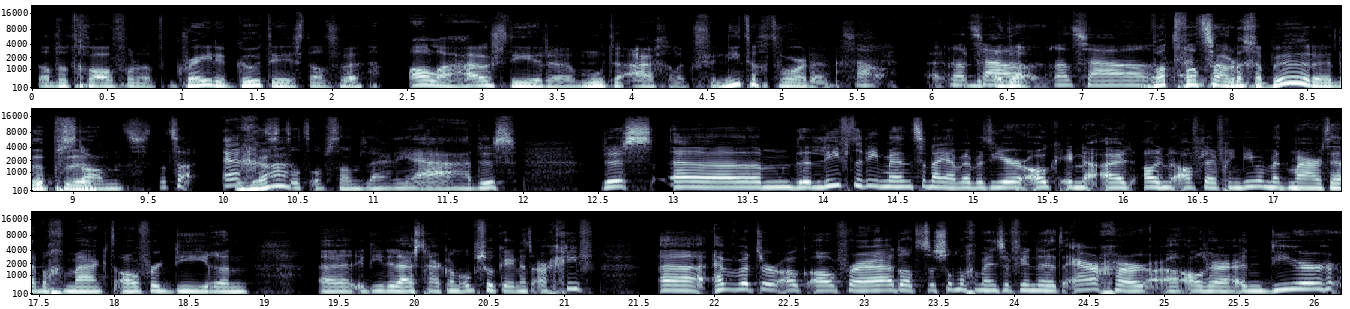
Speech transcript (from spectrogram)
dat het gewoon voor het greater good is dat we alle huisdieren moeten eigenlijk vernietigd worden? Zou dat zou, dat zou. Wat, wat zou er gebeuren? Dat, opstand. Dat zou echt ja? tot opstand leiden. Ja, dus. Dus um, de liefde die mensen. Nou ja, we hebben het hier ook in de, in de aflevering die we met Maarten hebben gemaakt over dieren. Uh, die de luisteraar kan opzoeken in het archief. Uh, hebben we het er ook over hè, dat sommige mensen vinden het erger als er een dier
